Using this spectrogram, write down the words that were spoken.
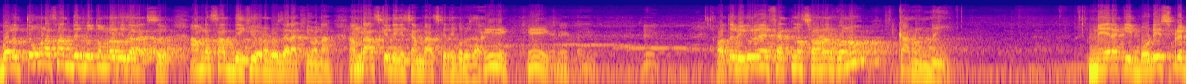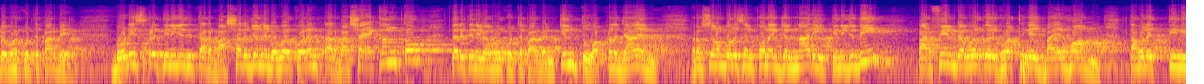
বলে তোমরা চাঁদ দেখো তোমরা রোজা রাখছো। আমরা চাঁদ দেখিও না রোজা রাখিও না। আমরা আজকে দেখেছি আমরা আজকে থেকে রোজা রাখি ঠিক ঠিক। অতএব এগুলো নিয়ে ফেতনা ছড়ানোর কোনো কারণ নাই। মেয়েরা কি বডি স্প্রে ব্যবহার করতে পারবে? বডি স্প্রে তিনি যদি তার বাসার জন্য ব্যবহার করেন তার বাসা একান্ত তাহলে তিনি ব্যবহার করতে পারবেন। কিন্তু আপনারা জানেন রসুলাম বলেছেন কোন একজন নারী তিনি যদি পারফিউম ব্যবহার করে ঘর থেকে বাইর হন তাহলে তিনি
